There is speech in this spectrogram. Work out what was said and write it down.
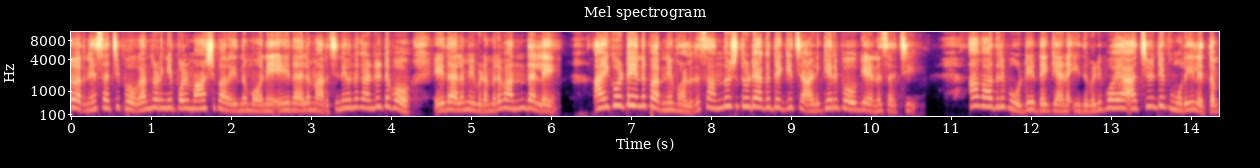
പറഞ്ഞ് സച്ചി പോകാൻ തുടങ്ങിയപ്പോൾ മാഷി പറയുന്നു മോനെ ഏതായാലും അർച്ചനെ ഒന്ന് കണ്ടിട്ട് പോ. ഏതായാലും ഇവിടം വരെ വന്നതല്ലേ? ആയിക്കോട്ടെ എന്ന് പറഞ്ഞ് വളരെ സന്തോഷത്തോടെ അകത്തേക്ക് ചാടിക്കേറി പോവുകയാണ് സച്ചി. ആ വാതിൽ പൂട്ടിയിട്ടേക്കാണ് ഇതുവഴി പോയ അച്ചുവിന്റെ മുറിയിലെത്തും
